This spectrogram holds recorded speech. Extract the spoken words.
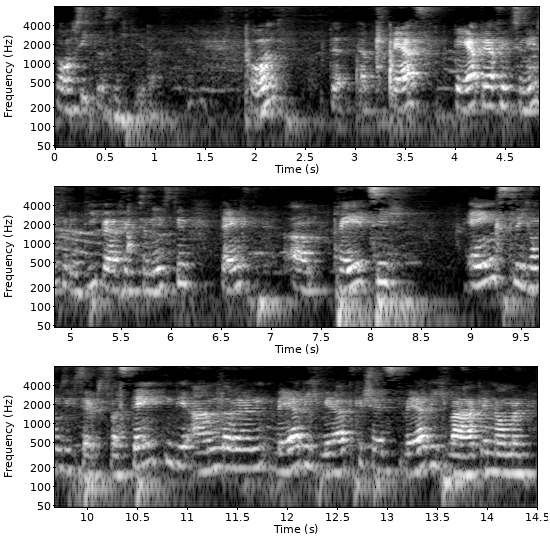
Warum sieht das nicht jeder? Und der, der, Perfektionist oder die Perfektionistin denkt, äh, dreht sich ängstlich um sich selbst. Was denken die anderen? Werde ich wertgeschätzt? Werde ich wahrgenommen?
